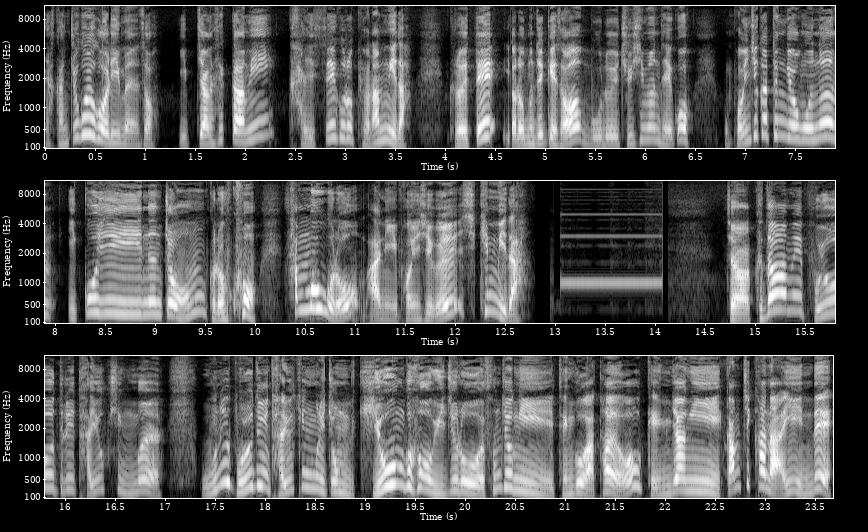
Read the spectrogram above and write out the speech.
약간 쭈글거리면서 입장 색감이 갈색으로 변합니다 그럴 때 여러분들께서 물을 주시면 되고 뭐 번식 같은 경우는 이꼬지는 좀 그렇고 삽목으로 많이 번식을 시킵니다 자, 그 다음에 보여드릴 다육식물. 오늘 보여드린 다육식물이 좀 귀여운 거 위주로 선정이 된 것 같아요. 굉장히 깜찍한 아이인데,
